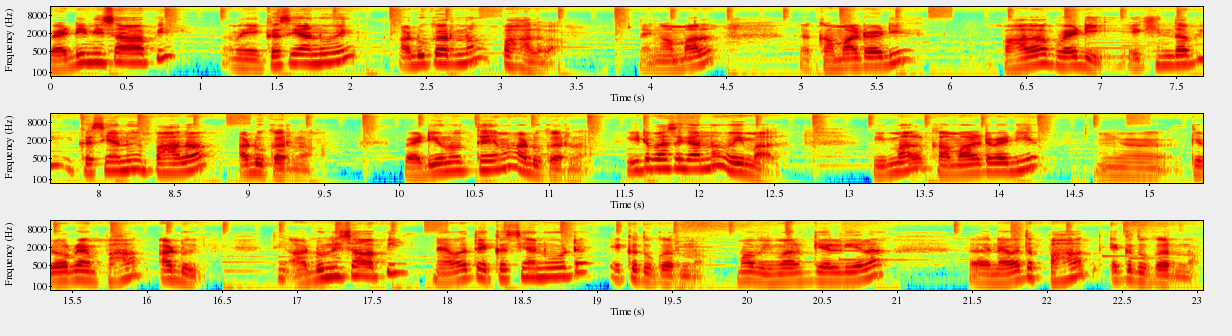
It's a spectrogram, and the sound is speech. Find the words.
වැඩි නිසා අපි මේ එකසි අනුවෙන් අඩු කරනවා පහලවා දැන් අමල් කමල්ට වැඩිය පහලක් වැඩි. එහින්ද අපි එකසි අනුවෙන් පහලා අඩු කරනවා. වැඩියුණොත් එහෙම අඩු කරනවා. ඊට පස ගන්න විමල්. විමල් කමල්ට වැඩිය කිලෝග්‍රම් පහක් අඩුයි. තින් අඩු නිසා අපි නැවත එකසි අනුවට එකතු කරනවා. ම විමල් කෙල් කියලා නැවත පහක් එකතු කරනවා.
